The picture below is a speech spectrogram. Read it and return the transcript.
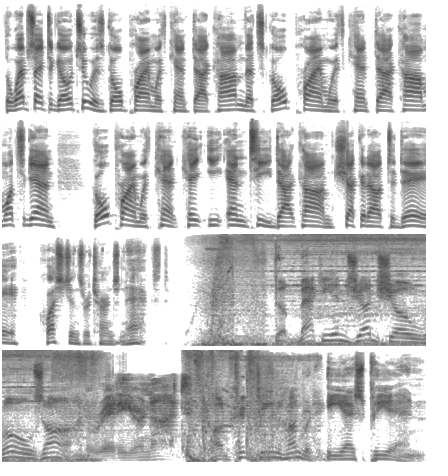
The website to go to is goprimewithkent.com. That's goprimewithkent.com. Once again, goprimewithkent, K E N T.com. Check it out today. Questions returns next. The Mackey and Judd Show rolls on. Ready or not. On E 1500 ESPN.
